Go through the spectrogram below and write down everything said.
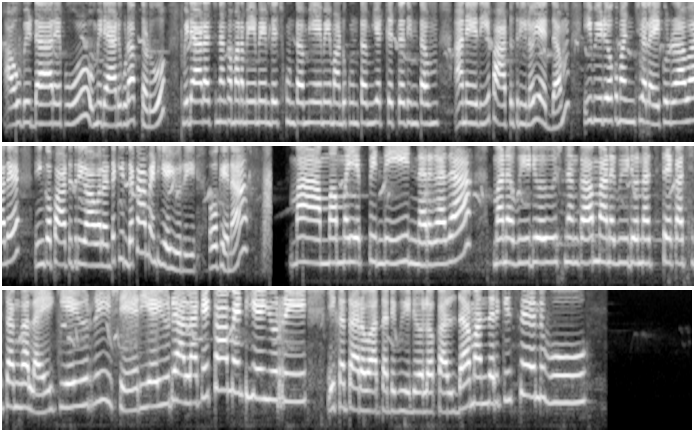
అవు బిడ్డ రేపు మీ డాడీ కూడా వస్తాడు మీ డాడీ వచ్చినాక మనం ఏమేమి తెచ్చుకుంటాం ఏమేమి అనుకుంటాం ఎట్లెట్లా తింటాం అనేది పార్ట్ త్రీలో చేద్దాం. ఈ వీడియోకి మంచిగా లైకులు రావాలి. ఇంకా పార్ట్ త్రీ కావాలంటే కింద కామెంట్ చేయాలి ఓకేనా? మా అమ్మమ్మ చెప్పింది విన్నారు కదా? మన వీడియో చూసినాక మన ఇక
